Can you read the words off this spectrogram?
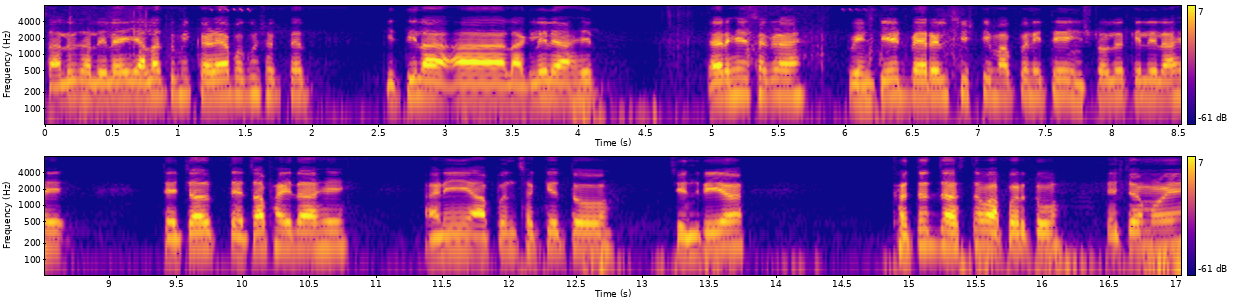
चालू झालेलं आहे. याला तुम्ही कळ्या बघू शकतात. किती ला लागलेल्या आहेत. तर हे सगळं ट्वेंटी एट बॅरल सिस्टीम आपण इथे इन्स्टॉल केलेलं आहे. त्याचा त्याचा फायदा आहे. आणि आपण शक्यतो सेंद्रिय खतच जास्त वापरतो. त्याच्यामुळे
